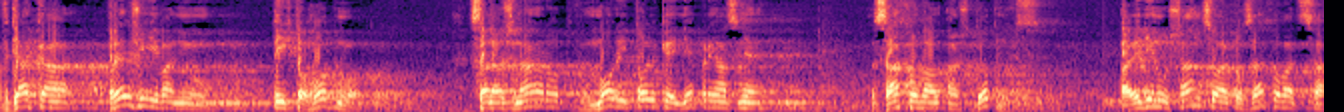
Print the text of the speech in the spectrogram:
vďaka prežívaniu týchto hodnôt, sa náš národ v mori toľkej nepriazne zachoval až dodnes. A jedinú šancu, ako zachovať sa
